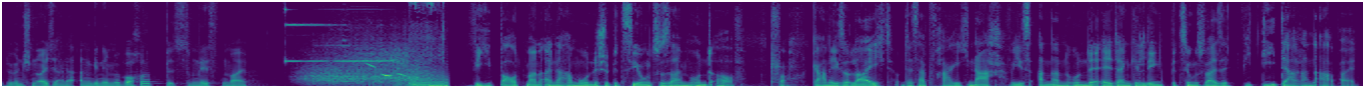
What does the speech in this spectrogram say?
Wir wünschen euch eine angenehme Woche. Bis zum nächsten Mal. Wie baut man eine harmonische Beziehung zu seinem Hund auf? Puh, gar nicht so leicht. Und deshalb frage ich nach, wie es anderen Hundeeltern gelingt, beziehungsweise wie die daran arbeiten.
